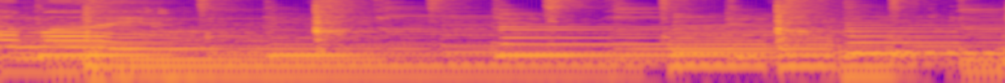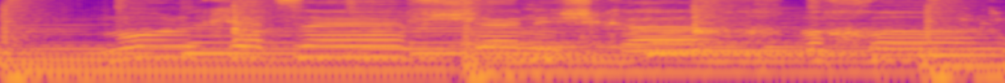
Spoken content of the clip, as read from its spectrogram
המים. מול קצף שנשכח בחול.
